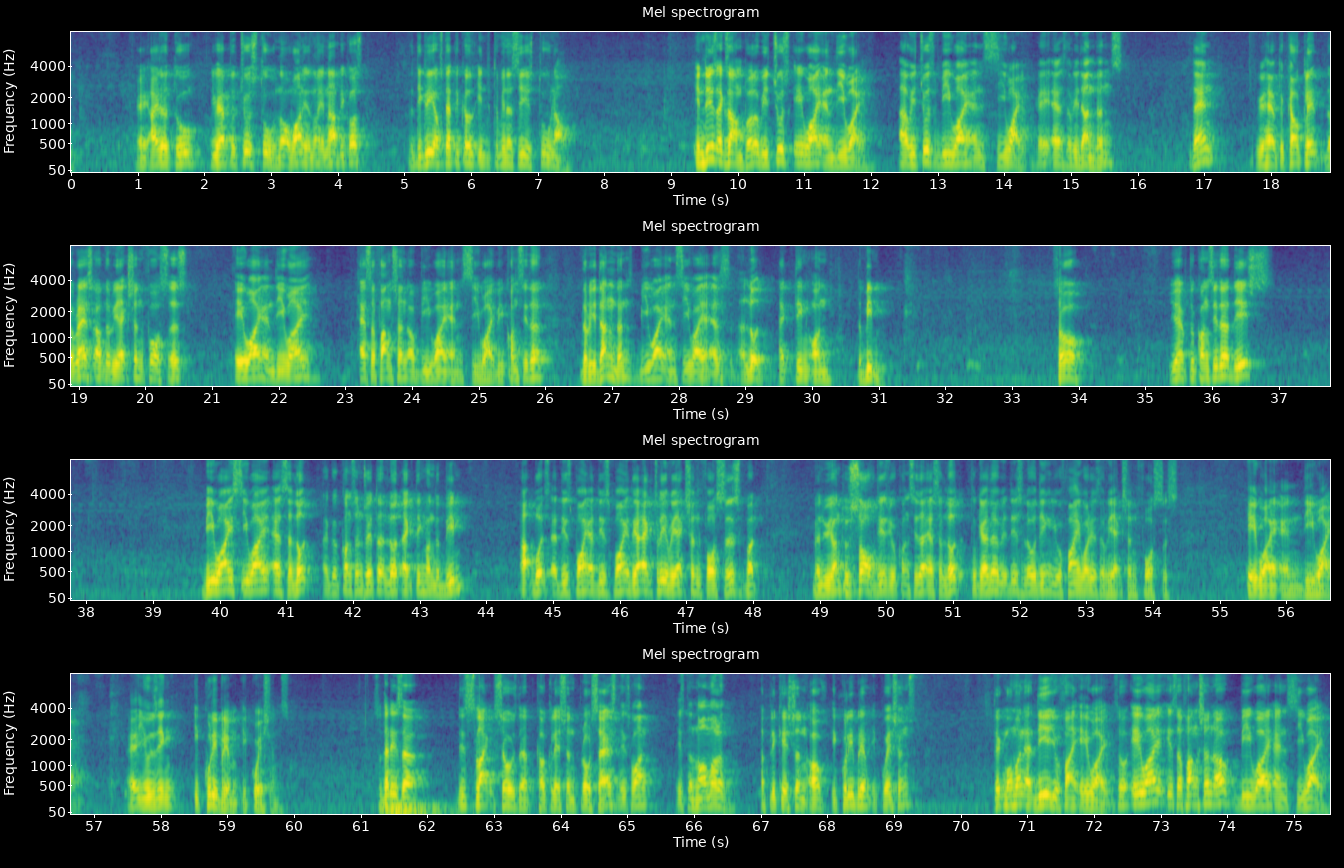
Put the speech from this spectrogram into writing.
Okay, either two. You have to choose two. No, one is not enough because the degree of statical indeterminacy is 2 now. In this example, we choose AY and DY. Uh, we choose BY and CY okay, as the redundants. Then we have to calculate the rest of the reaction forces, AY and DY, as a function of BY and CY. We consider the redundants, BY and CY, as a load acting on the beam. So you have to consider this BY, CY as a load, like a concentrated load acting on the beam upwards at this point, at this point. They are actually reaction forces, but when we want to solve this, you consider as a load. Together with this loading, you find what is the reaction forces, AY and DY, uh, using equilibrium equations. So that is a, this slide shows the calculation process. This one is the normal application of equilibrium equations. Take moment at D, you find AY. So AY is a function of BY and CY.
